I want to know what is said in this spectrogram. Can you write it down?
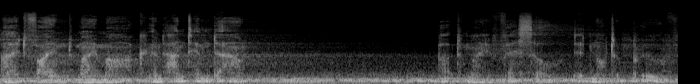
I'd find my mark and hunt him down. But my vessel did not approve.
